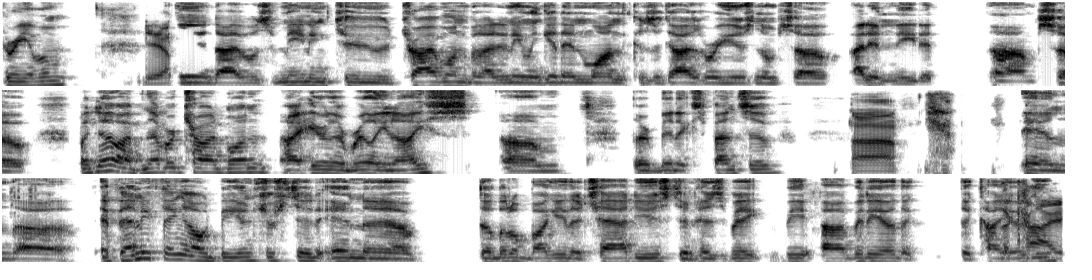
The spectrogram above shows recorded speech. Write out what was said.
three of them, Yeah. and I was meaning to try one, but I didn't even get in one because the guys were using them, so I didn't need it. Um, so, but no, I've never tried one. I hear they're really nice. Um, they're a bit expensive, Uh, yeah. and uh, if anything, I would be interested in uh, the little buggy that Chad used in his vi- vi- uh, video, the the coyote. The.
